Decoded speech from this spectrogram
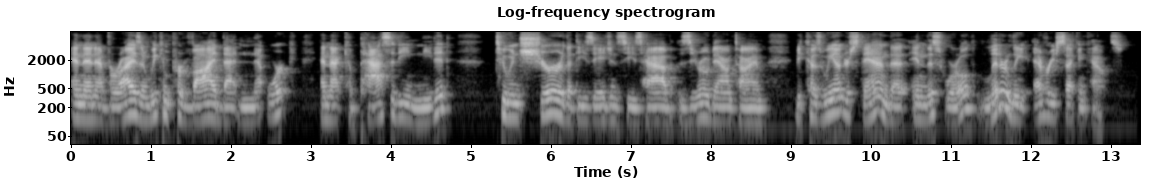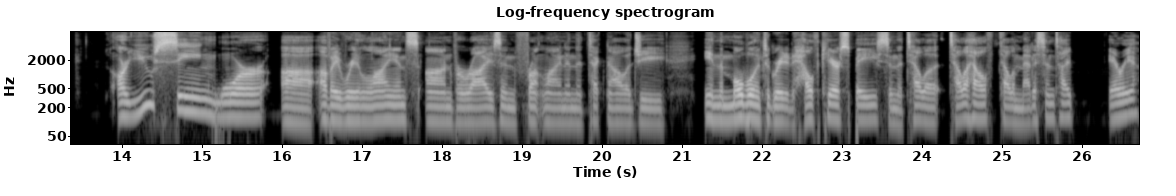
and then at Verizon we can provide that network and that capacity needed to ensure that these agencies have zero downtime because we understand that in this world, literally every second counts. Are you seeing more uh, of a reliance on Verizon Frontline and the technology in the mobile integrated healthcare space and the tele telehealth telemedicine type area?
